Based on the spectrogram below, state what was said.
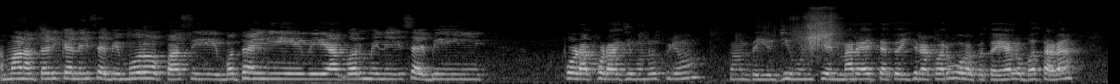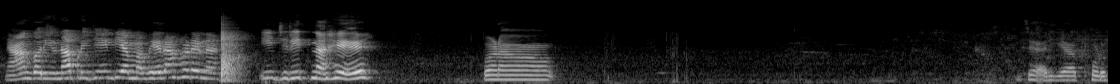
આ માણસ તડકાના હિસાબે મોરો, પાછી બધાયની એવી આ ગરમીની હિસાબે ફોડા ફોડા જીવન ઉપડ્યું. સાંધયું જીવન છે ને મારે અત્યારે તો ઈજરા કરવું હોય તો હેલો બતાડા. ને આંગળીયું આપણે જે ઇન્ડિયામાં વેરા હળે ને એ જ રીતના હે. પણ જારિયા ફોડો.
